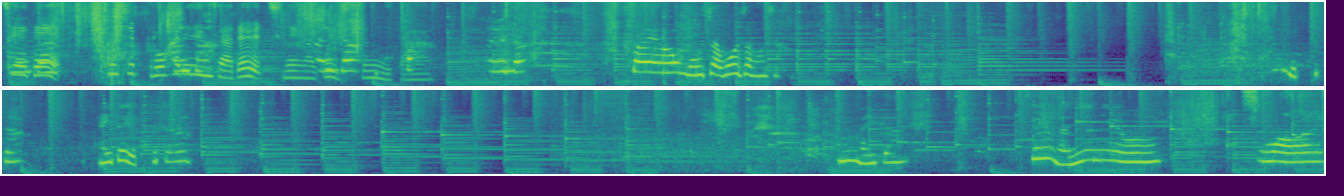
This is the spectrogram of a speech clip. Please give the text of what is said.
최대 70% 할인 행사를 진행하고 아이다. 있습니다. 아이다. 봐요. 모자, 모자, 모자. 예쁘다. 아이다, 예쁘다. 음, 아이다. 세일 많이 하네요. 10월.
